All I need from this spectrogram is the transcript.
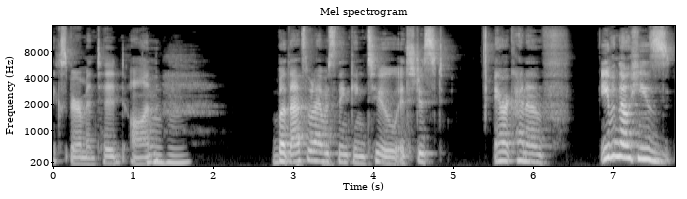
experimented on. Mhm. But that's what I was thinking too. It's just Eric kind of even though he's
